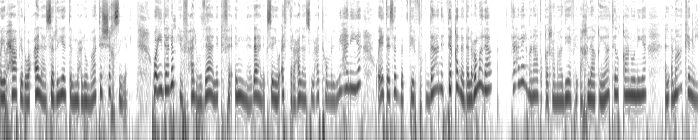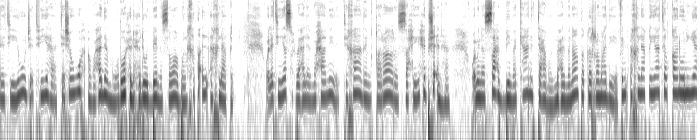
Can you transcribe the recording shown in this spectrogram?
ويحافظوا على سرية المعلومات الشخصية. وإذا لم يفعلوا ذلك فإن ذلك سيؤثر على سمعتهم المهنية ويتسبب في فقدان الثقة لدى العملاء. تعني المناطق الرمادية في الأخلاقيات القانونية الأماكن التي يوجد فيها تشوه أو عدم وضوح الحدود بين الصواب والخطأ الأخلاقي والتي يصعب على المحامين اتخاذ القرار الصحيح بشأنها ومن الصعب بمكان التعامل مع المناطق الرمادية في الأخلاقيات القانونية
